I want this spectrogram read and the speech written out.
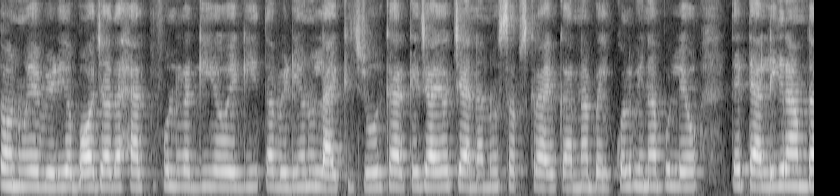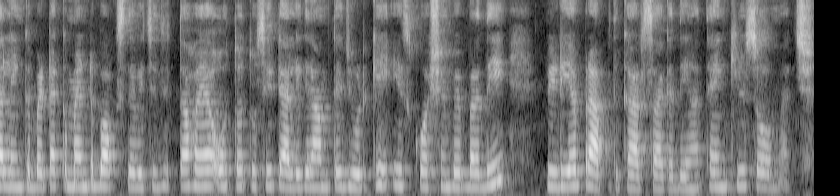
ਤੁਹਾਨੂੰ ਇਹ ਵੀਡੀਓ ਬਹੁਤ ਜ਼ਿਆਦਾ ਹੈਲਪਫੁਲ ਲੱਗੀ ਹੋਵੇਗੀ, ਤਾਂ ਵੀਡੀਓ ਨੂੰ ਲਾਈਕ ਜ਼ਰੂਰ ਕਰਕੇ ਜਾਇਓ ਚੈਨਲ ਨੂੰ ਸਬਸਕ੍ਰਾਈਬ ਕਰਨਾ ਬਿਲਕੁਲ ਵੀ ਨਾ ਭੁੱਲਿਓ, ਤੇ ਟੈਲੀਗ੍ਰਾਮ ਦਾ ਲਿੰਕ ਬੇਟਾ ਕਮੈਂਟ ਬਾਕਸ ਦੇ ਵਿੱਚ ਦਿੱਤਾ ਹੋਇਆ, ਉਹ ਤੋਂ ਤੁਸੀਂ ਟੈਲੀਗ੍ਰਾਮ ਤੇ ਜੁੜ ਕੇ ਇਸ ਕੁਐਸਚਨ ਪੇਪਰ ਦੀ ਪੀਡੀਐਫ ਪ੍ਰਾਪਤ ਕਰ ਸਕਦੇ ਹਾਂ। ਥੈਂਕ ਯੂ ਸੋ ਮੱਚ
